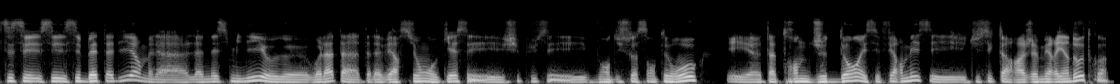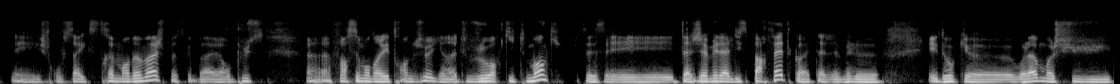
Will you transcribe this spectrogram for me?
C'est- bête à dire, mais la, la NES Mini, euh, voilà, t'as as la version, ok, c'est, je sais plus, c'est vendu 60 euros et euh, t'as 30 jeux dedans et c'est fermé. C'est, tu sais que t'auras jamais rien d'autre, quoi. Et je trouve ça extrêmement dommage parce que, bah, en plus, euh, forcément dans les 30 jeux, il y en a toujours qui te manquent. T'as jamais la liste parfaite, quoi. T'as jamais le. Et donc, euh, voilà, moi, je suis.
